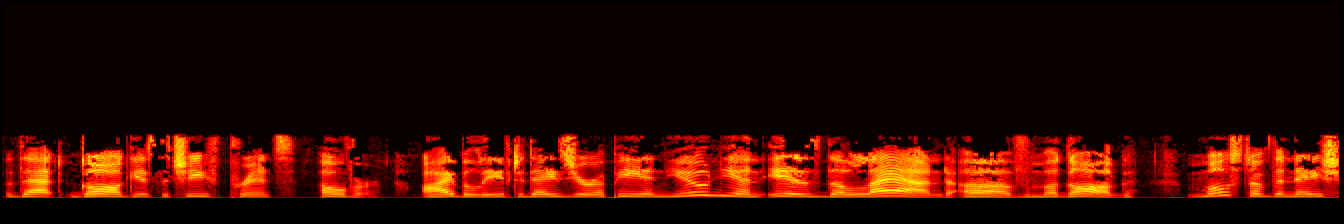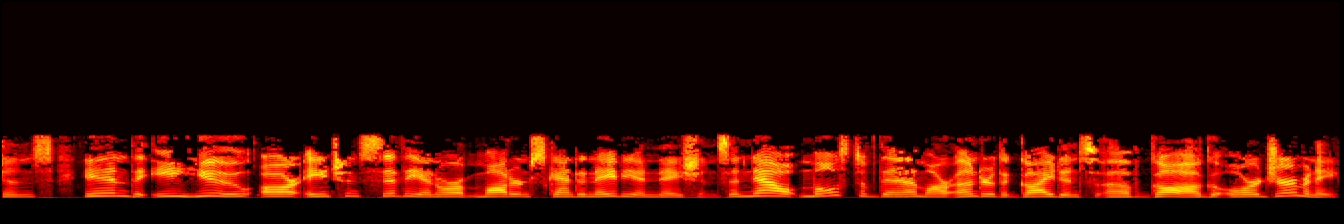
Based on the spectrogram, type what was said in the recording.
that Gog is the chief prince over? I believe today's European Union is the land of Magog. Most of the nations in the EU are ancient Scythian or modern Scandinavian nations, and now most of them are under the guidance of Gog or Germany.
